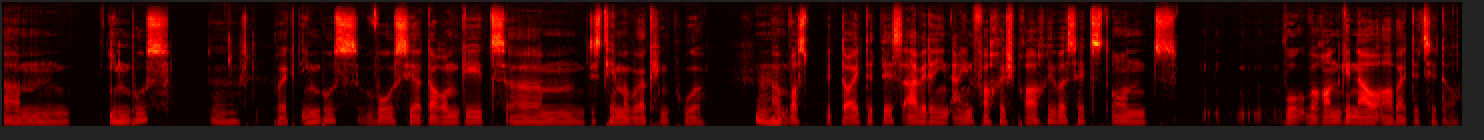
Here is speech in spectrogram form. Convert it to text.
ähm, Imbus, das Projekt Imbus, wo es ja darum geht, ähm, das Thema Working Poor. Mhm. Ähm, was bedeutet das, auch wieder in einfache Sprache übersetzt und wo, woran genau arbeitet ihr da?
